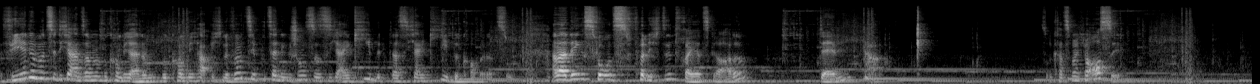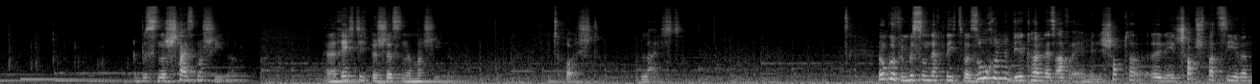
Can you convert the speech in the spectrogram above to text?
Für jede Münze, die ich einsammle, bekomme ich eine, bekomme ich, habe ich eine 50%ige Chance, dass ich ein Key, dass ich ein Key bekomme dazu. Allerdings für uns völlig sinnfrei jetzt gerade. Denn, ja. So kann es manchmal aussehen. Bist eine scheiß Maschine. Eine richtig beschissene Maschine. Enttäuscht. Leicht. Nun gut, wir müssen nach nichts mehr suchen. Wir können jetzt einfach eben in den Shop, in den Shop spazieren.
